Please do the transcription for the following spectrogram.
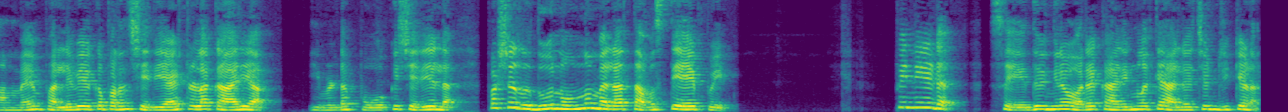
അമ്മയും പല്ലവിയൊക്കെ പറഞ്ഞ് ശരിയായിട്ടുള്ള കാര്യ. ഇവളുടെ പോക്ക് ശരിയല്ല. പക്ഷെ ഋതുവിനൊന്നും വല്ലാത്ത അവസ്ഥയായിപ്പോയി. പിന്നീട് സേതു ഇങ്ങനെ ഓരോ കാര്യങ്ങളൊക്കെ ആലോചിച്ചുകൊണ്ടിരിക്കുകയാണ്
